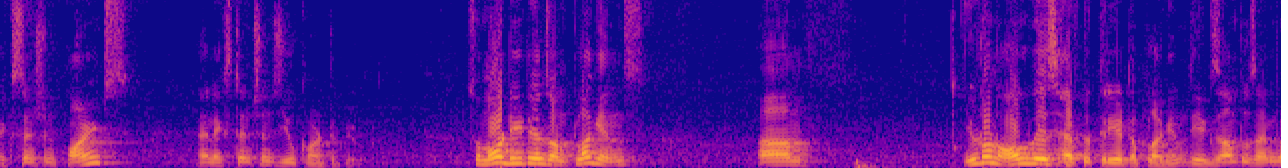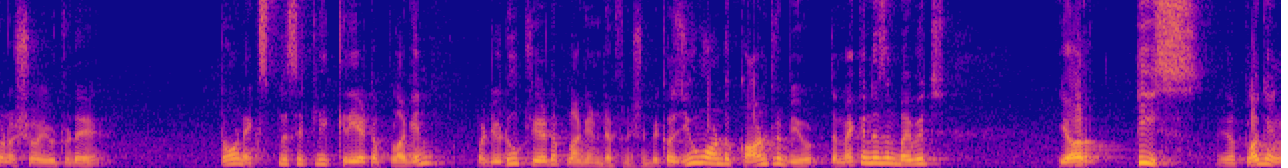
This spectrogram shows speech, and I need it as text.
extension points and extensions you contribute. So more details on plugins. Um, you don't always have to create a plugin. The examples I'm going to show you today don't explicitly create a plugin, but you do create a plugin definition because you want to contribute the mechanism by which your piece, your plugin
